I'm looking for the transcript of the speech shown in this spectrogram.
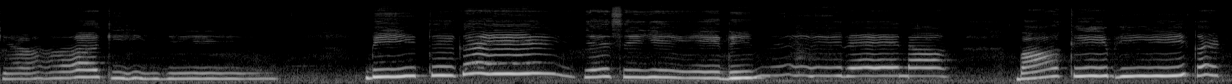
क्या कीजिए? बीत गए जैसे ये दिन रहना, बाकी भी कट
